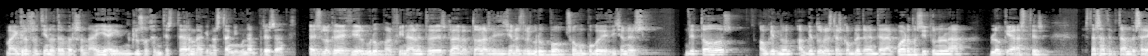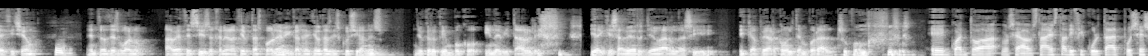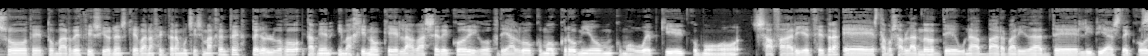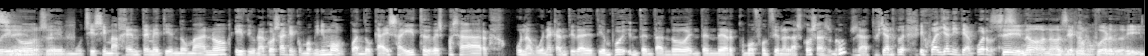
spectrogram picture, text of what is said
Microsoft tiene otra persona ahí, hay incluso gente externa que no está en ninguna empresa. Es lo que decide el grupo al final. Entonces, claro, todas las decisiones del grupo son un poco decisiones de todos aunque, aunque tú no estés completamente de acuerdo, si tú no la bloqueaste, estás aceptando esa decisión. Entonces, bueno, a veces sí se generan ciertas polémicas, hay ciertas discusiones, yo creo que un poco inevitables, y hay que saber llevarlas y, y capear con el temporal, supongo. en cuanto a, o sea, está esta dificultad, pues eso, de tomar decisiones que van a afectar a muchísima gente, pero luego también imagino que la base de código de algo como Chromium, como WebKit, como Safari, etcétera, eh, estamos hablando de una barbaridad de líneas de código, de muchísima gente metiendo mano y de una cosa que como mínimo cuando caes ahí te debes pasar una buena cantidad de tiempo intentando entender cómo funcionan las cosas, ¿no? O sea, tú ya no, igual ya ni te acuerdas. Sí, no, no, sí que me acuerdo. Y,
